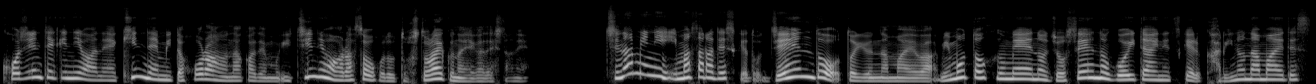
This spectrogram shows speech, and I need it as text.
個人的にはね、近年見たホラーの中でも一二を争うほどドストライクな映画でしたね。ちなみに今更ですけど、ジェーン・ドーという名前は身元不明の女性のご遺体につける仮の名前です。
